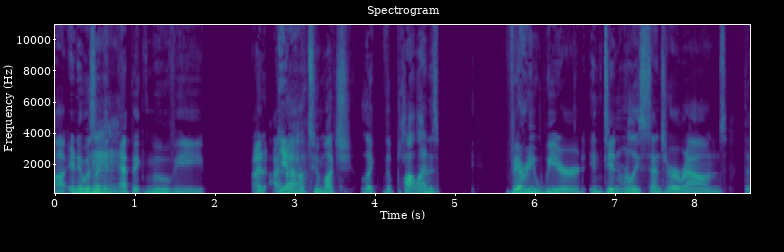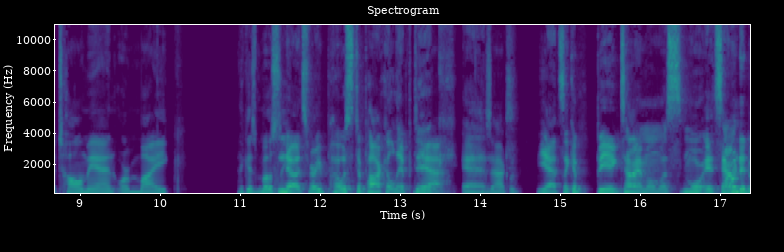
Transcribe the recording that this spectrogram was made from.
uh, and it was like an Mhm. epic movie. I, I, I don't know too much. Like the plot line is very weird and didn't really center around the tall man or Mike. I think it's mostly no, it's very post-apocalyptic. Yeah, and exactly. Yeah, it's like a big time, almost more. It sounded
